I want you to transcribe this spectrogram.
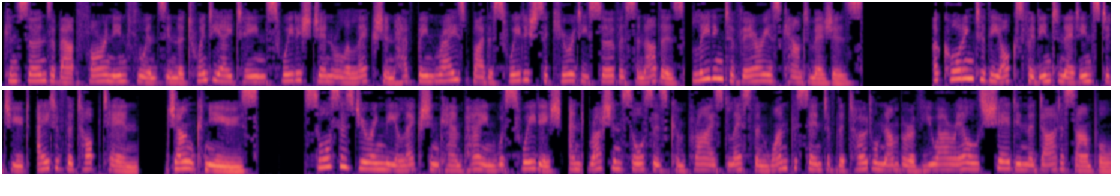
Concerns about foreign influence in the 2018 Swedish general election have been raised by the Swedish Security Service and others, leading to various countermeasures. According to the Oxford Internet Institute, eight of the top ten junk news sources during the election campaign were Swedish, and Russian sources comprised less than 1% of the total number of URLs shared in the data sample.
